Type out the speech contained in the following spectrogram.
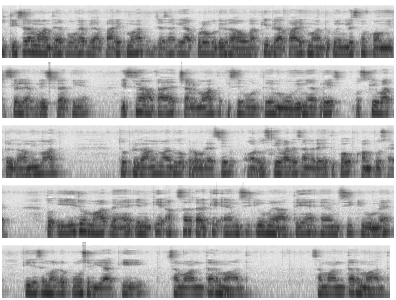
तीसरा माद है, वो है व्यापारिक माद जैसा कि आप लोगों को दिख रहा होगा कि व्यापारिक माद को इंग्लिश में कॉमर्शियल एवरेज कहते हैं। इसमें आता है चल माद इसे बोलते हैं मूविंग एवरेज उसके बाद प्रगामी माद तो प्रगामी माद को प्रोग्रेसिव और उसके बाद संग्रहित को कंपोसाइट तो ये जो माद हैं, इनके अक्सर करके एमसीक्यू में आते हैं। एमसीक्यू में कि जैसे मान लो पूछ लिया कि समांतर माद समांतर माद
